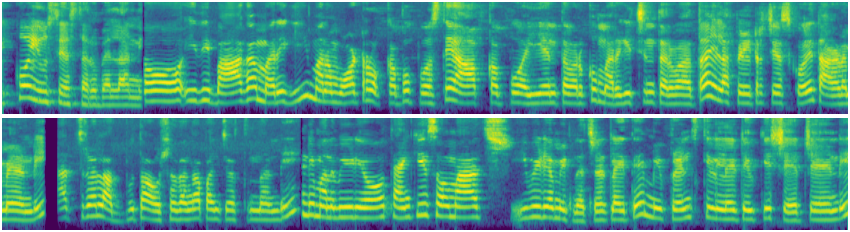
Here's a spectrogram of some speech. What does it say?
ఎక్కువ యూస్ చేస్తారు బెల్లాన్ని. సో ఇది బాగా మరిగి మనం వాటర్ ఒక కప్పు పోస్తే హాఫ్ కప్పు అయ్యేంత వరకు మరిగించిన తర్వాత ఇలా ఫిల్టర్ చేసుకొని తాగడమే అండి. న్యాచురల్ అద్భుత ఔషధంగా పనిచేస్తుందండి. అండి మన video. Thank you so much ఈ వీడియో మీకు నచ్చినట్లయితే మీ ఫ్రెండ్స్కి రిలేటివ్కి షేర్ చేయండి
